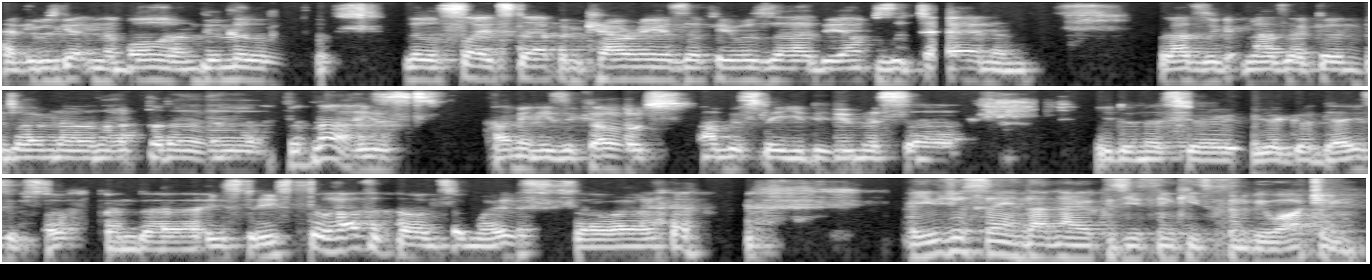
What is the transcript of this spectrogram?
and he was getting the ball and doing little, little side step and carry as if he was uh, the opposite ten, and lads, are- lads got good enjoyment out of that. But, uh, but no, he's. I mean, he's a coach. Obviously, you do miss. Uh, you do miss your, your good days and stuff, and uh, he's he still has it though in some ways. So uh, Are you just saying that now because you think he's going to be watching?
